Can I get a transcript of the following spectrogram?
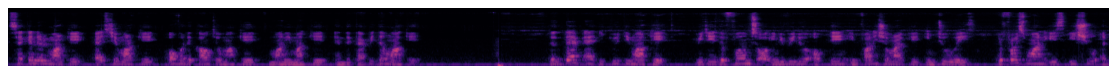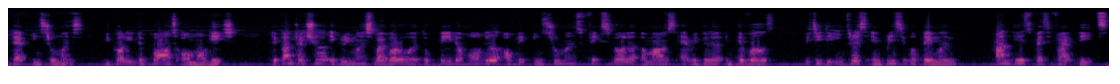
secondary market, exchange market, over-the-counter market, money market, and the capital market. The debt and equity market, which is the firms or individual obtain in financial market in two ways. The first one is issue a debt instruments. We call it the bonds or mortgage. The contractual agreements by borrower to pay the holder of the instruments fixed dollar amounts at regular intervals, which is the interest and principal payment until specified dates,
